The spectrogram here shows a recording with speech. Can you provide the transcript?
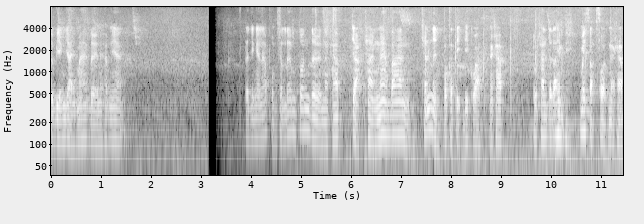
ระเบียงใหญ่มากเลยนะครับเนี่ย แต่ยังไงแล้วผมจะเริ่มต้นเดินนะครับ จากทางหน้าบ้านชั้นหนึ่งปกติดีกว่านะครับ ทุกท่านจะได้ไม่สับสนนะครับ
